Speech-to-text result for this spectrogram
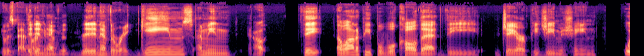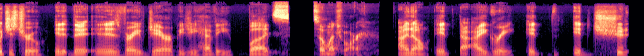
It was bad. They didn't have the they didn't have the right games. I mean, they a lot of people will call that the JRPG machine, which is true. It it is very JRPG heavy, but it's so much more. I know it. I I agree. It it should,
